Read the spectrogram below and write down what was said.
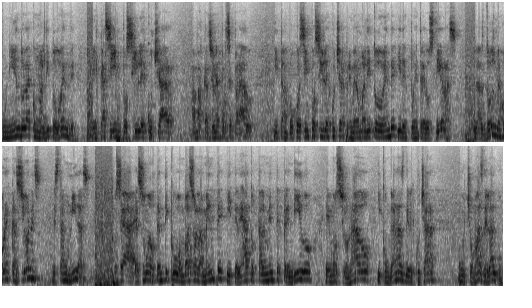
uniéndola con Maldito Duende. Es casi imposible escuchar ambas canciones por separado. Y tampoco es imposible escuchar primero Maldito Duende y después Entre Dos Tierras. Las dos mejores canciones están unidas. O sea, es un auténtico bombazo a la mente y te deja totalmente prendido, emocionado y con ganas de escuchar mucho más del álbum.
